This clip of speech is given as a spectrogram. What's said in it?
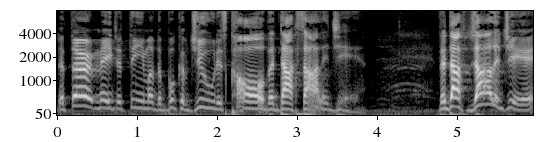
The third major theme of the book of Jude is called the doxology. The doxology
